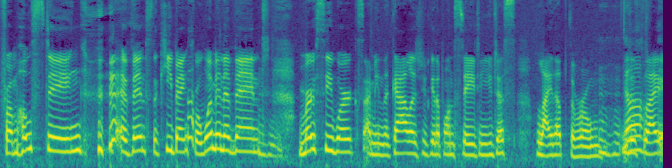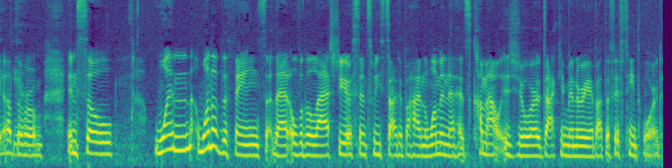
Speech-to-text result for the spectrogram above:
from hosting events, the Key Bank for Women event, Mercy Works. I mean, the galas, you get up on stage and you just light up the room. You just Oh, light up the room. And so, one one of the things that over the last year since we started Behind the Woman that has come out is your documentary about the 15th Ward,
